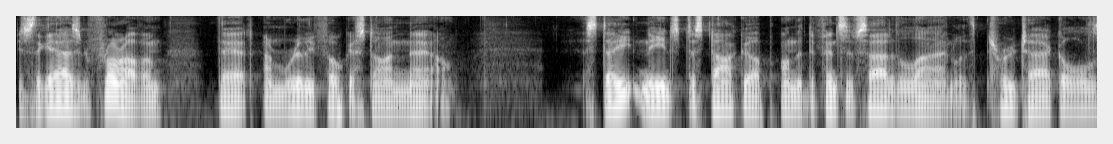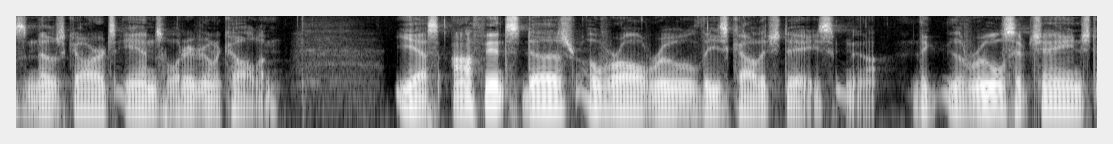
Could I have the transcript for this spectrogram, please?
it's the guys in front of them that I'm really focused on now. State needs to stock up on the defensive side of the line with true tackles, nose guards, ends, whatever you want to call them. Yes, offense does overall rule these college days. The, the rules have changed.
